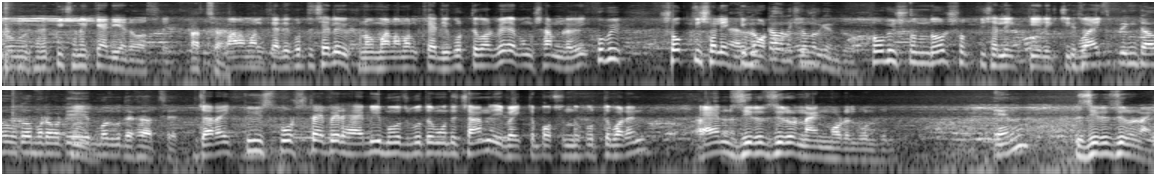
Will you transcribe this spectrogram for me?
এবং এখানে পিছনে ক্যারিয়ারও আছে। আচ্ছা। মালামাল ক্যারি করতে চাইলে ওখানেও মালামাল ক্যারি করতে পারবে এবং সামনে খুবই শক্তিশালী একটি হ্যাঁ, মোটর সুন্দর কিন্তু। খুবই সুন্দর শক্তিশালী একটি ইলেকট্রিক বাইক স্প্রিংটাও তো মোটামুটি মজবুত দেখা যাচ্ছে। যারা একটু স্পোর্টস টাইপের হ্যাভি মজবুতের মধ্যে চান এই বাইকটা পছন্দ করতে পারেন। M zero zero nine model বলবেন। N zero zero nine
